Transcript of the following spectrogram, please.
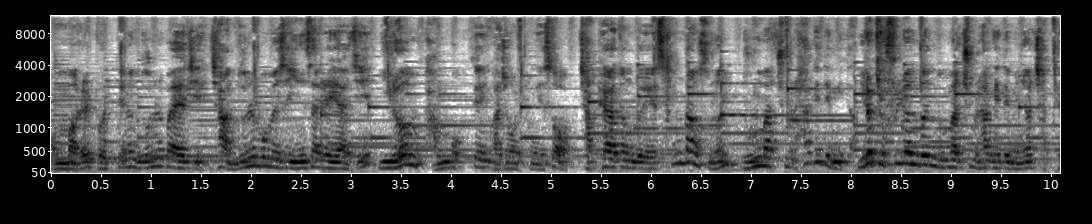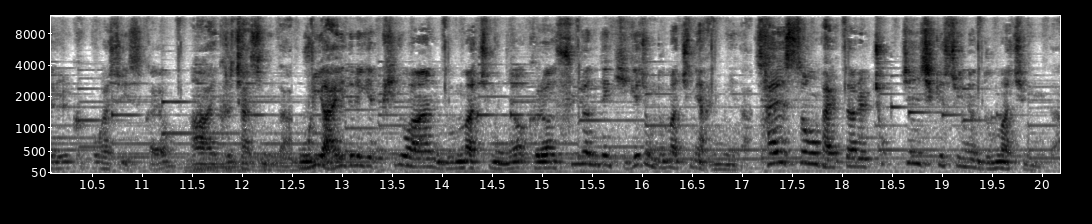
엄마를 볼 때는 눈을 봐야지. 자, 눈을 보면서 인사를 해야지. 이런 반복된 과정을 통해서 자폐 아동들의 상당수는 눈 맞춤을 하게 됩니다. 이렇게 훈련된 눈 맞춤을 하게 되면요. 자폐를 극복할 수 있을까요? 아, 그렇지 않습니다. 우리 아이들에게 필요한 눈 맞춤은요. 그런 훈련된 기계적 눈 맞춤이 아닙니다. 사회성 발달을 촉진시킬 수 있는 눈 맞춤입니다.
